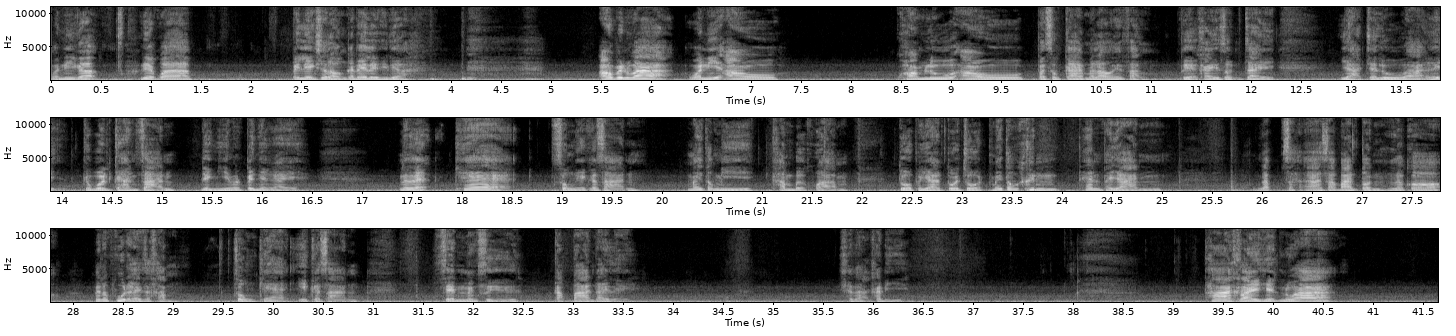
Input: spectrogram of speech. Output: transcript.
วันนี้ก็เรียกว่าไปเลี้ยงฉลองกันได้เลยทีเดียว เอาเป็นว่าวันนี้เอา ความรู้เอาประสบการณ์มาเล่าให้ฟังเผื่อใครสนใจ อยากจะรู้ว่าเฮ้ย กระบวนการศาลอย่างนี้มันเป็นยังไง นั่นแหละ แค่ส่งเอกสาร ไม่ต้องมีคำเบิกความ ตัวพยานตัวโจทย์ไม่ต้องขึ้นแท่นพยาน รับอาสาบานตนแล้วก็ไม่ต้องพูดอะไรสักคำส่งแค่เอกสาร เซ็นหนังสือกลับบ้านได้เลย ชนะคดี ถ้าใครเห็นว่า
